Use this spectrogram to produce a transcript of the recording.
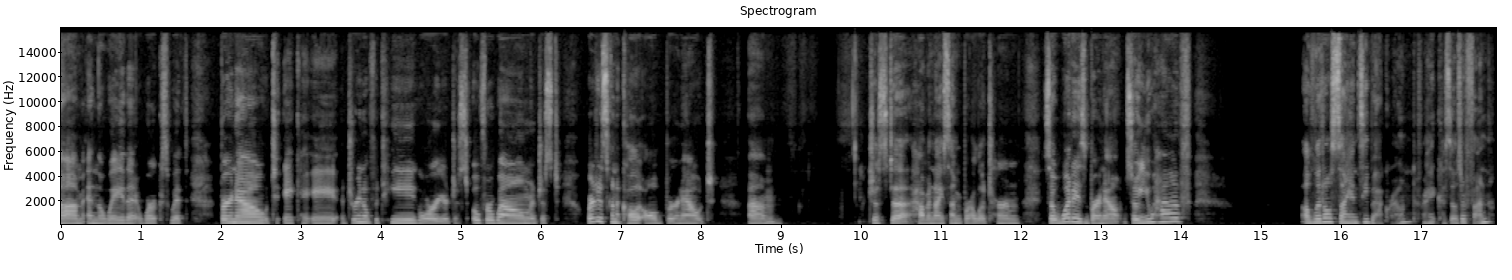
um, and the way that it works with burnout, aka adrenal fatigue, or you're just overwhelmed, or just we're just going to call it all burnout. Um, just to have a nice umbrella term. So, what is burnout? So, you have a little sciency background, right? Because those are fun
